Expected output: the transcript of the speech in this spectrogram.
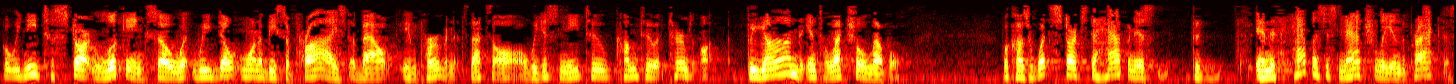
But we need to start looking so we don't want to be surprised about impermanence. That's all. We just need to come to it terms uh, beyond the intellectual level. Because what starts to happen is the, and it happens just naturally in the practice.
